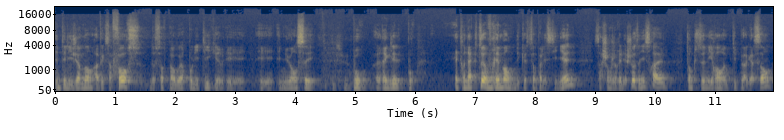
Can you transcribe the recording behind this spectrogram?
intelligemment avec sa force de soft power politique et, nuancée pour régler, pour être un acteur vraiment des questions palestiniennes, ça changerait les choses en Israël. Tant que c'est un Iran un petit peu agaçant,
